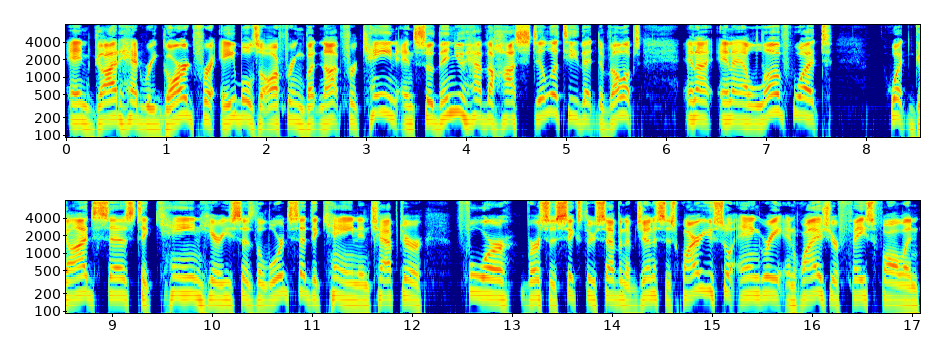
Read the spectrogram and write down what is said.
And God had regard for Abel's offering, but not for Cain. And so then you have the hostility that develops. And I and I love what what God says to Cain here. He says, The Lord said to Cain in chapter 4, verses 6 through 7 of Genesis, Why are you so angry and why is your face fallen?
